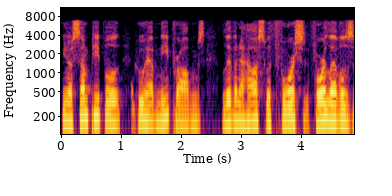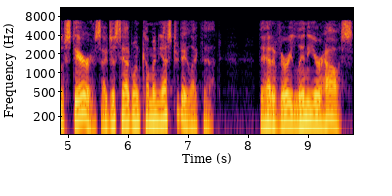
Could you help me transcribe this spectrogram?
You know, some people who have knee problems live in a house with four four levels of stairs. I just had one come in yesterday like that. They had a very linear house.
